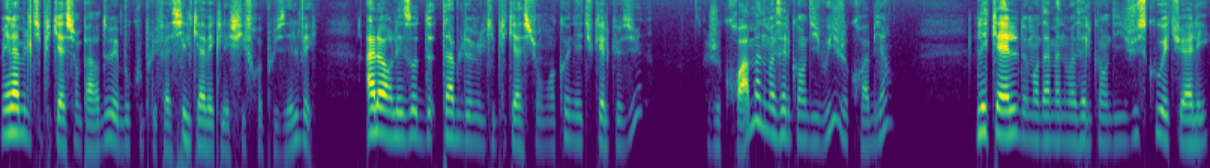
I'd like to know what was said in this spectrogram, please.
mais la multiplication par deux est beaucoup plus facile qu'avec les chiffres plus élevés. Alors, les autres tables de multiplication, en connais-tu quelques-unes? Je crois, mademoiselle Candy, oui, je crois bien. Lesquelles? demanda mademoiselle Candy. Jusqu'où es-tu allée?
